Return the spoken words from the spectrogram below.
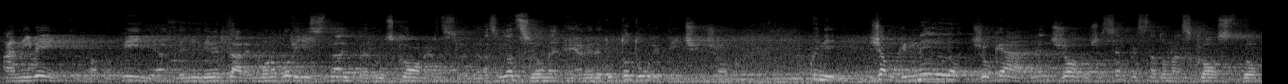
Anni 20 proprio piglia, devi diventare il monopolista, il Berlusconers della situazione e avere tutto tu e vinci il gioco. Quindi diciamo che nel giocare, nel gioco c'è sempre stato nascosto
